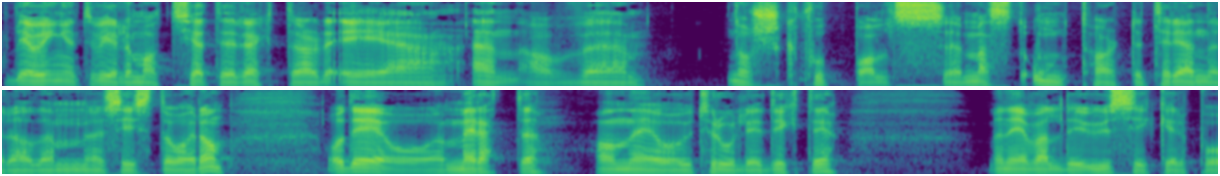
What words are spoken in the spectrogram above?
Det er jo ingen tvil om at Kjetil Rekdal er en av eh, norsk fotballs mest omtalte trenere de siste årene. Og det er jo med rette. Han er jo utrolig dyktig. Men jeg er veldig usikker på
